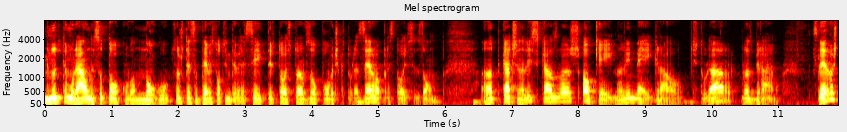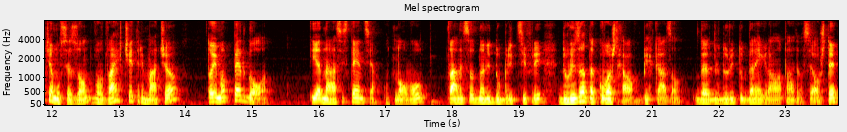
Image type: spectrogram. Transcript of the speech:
Минутите му реално не са толкова много. Също те са 993, т.е. той е взел повече като резерва през този сезон. А, така че, нали, си казваш, окей, нали, не е играл титуляр, разбираемо. Следващия му сезон, в 24 мача, той има 5 гола и една асистенция. Отново, това не са нали, добри цифри. Дори за атакуващ халф, бих казал. Да, дори тук да не е играл нападател все още.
